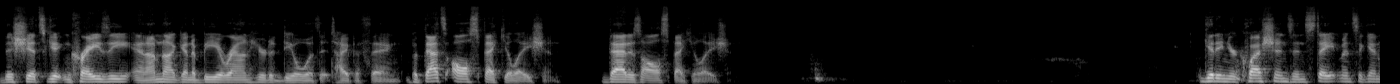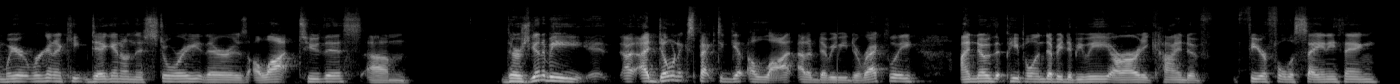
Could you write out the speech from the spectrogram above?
this shit's getting crazy and I'm not going to be around here to deal with it, type of thing. But that's all speculation. That is all speculation. get in your questions and statements. Again, we're we're going to keep digging on this story. There is a lot to this. Um, there's going to be. I, I, don't expect to get a lot out of WWE directly. I know that people in WWE are already kind of fearful to say anything.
